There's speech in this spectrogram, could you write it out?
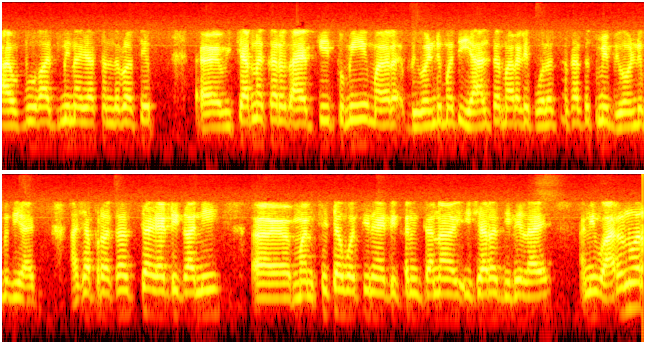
अबू आजमीना या संदर्भात ते विचारणा करत आहेत की तुम्ही भिवंडीमध्ये याल तर मराठी बोलत नसाल तर तुम्ही भिवंडीमध्ये याल. अशा प्रकारच्या या ठिकाणी मनसेच्या वतीने या ठिकाणी त्यांना इशारा दिलेला आहे. आणि वारंवार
